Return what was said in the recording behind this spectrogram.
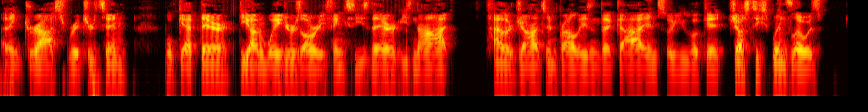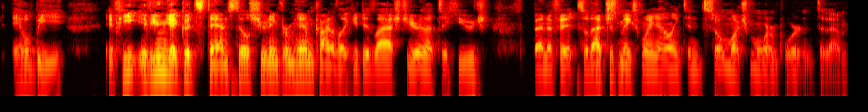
I think Josh Richardson will get there. Dion Waiters already thinks he's there. He's not. Tyler Johnson probably isn't that guy. And so you look at Justice Winslow as he'll be if he if you can get good standstill shooting from him, kind of like you did last year, that's a huge benefit. So that just makes Wayne Ellington so much more important to them.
